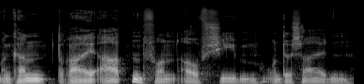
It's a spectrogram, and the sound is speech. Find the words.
Man kann drei Arten von Aufschieben unterscheiden.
